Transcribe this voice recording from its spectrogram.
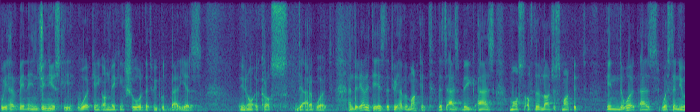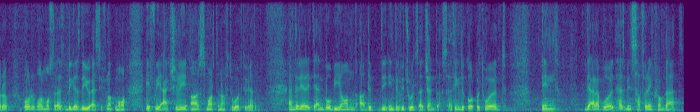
we have been ingeniously working on making sure that we put barriers you know, across the Arab world. And the reality is that we have a market that's as big as most of the largest market in the world, as Western Europe, or almost as big as the US, if not more, if we actually are smart enough to work together. And the reality, and go beyond uh, the, the individual's agendas. I think the corporate world in the Arab world has been suffering from that.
